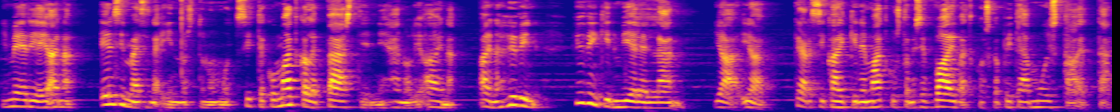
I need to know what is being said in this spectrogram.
niin Meeri ei aina ensimmäisenä innostunut, mutta sitten kun matkalle päästiin, niin hän oli aina, aina hyvin, hyvinkin mielellään ja, ja kärsi kaikki ne matkustamisen vaivat, koska pitää muistaa, että,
